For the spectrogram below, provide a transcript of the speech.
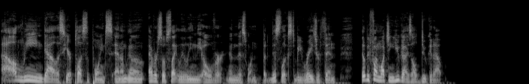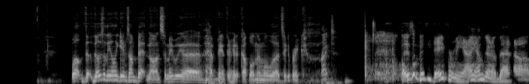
I'll lean Dallas here plus the points, and I'm going to ever so slightly lean the over in this one. But this looks to be razor thin. It'll be fun watching you guys all duke it out. Well, th- those are the only games I'm betting on. So maybe we uh, have Panther hit a couple, and then we'll uh, take a break. Right. It's a busy day for me. I am going to bet uh,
